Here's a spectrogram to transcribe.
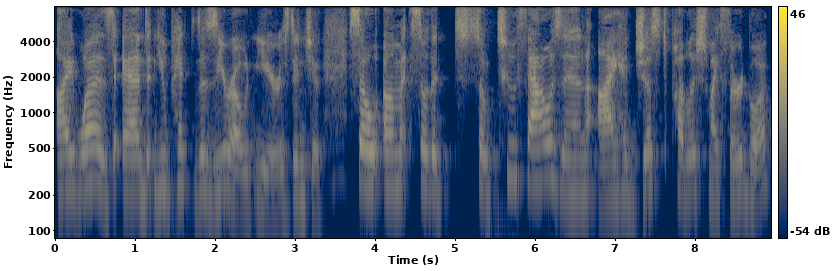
I was, and you picked the zero years, didn't you? So, um, so the so 2000, I had just published my third book.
